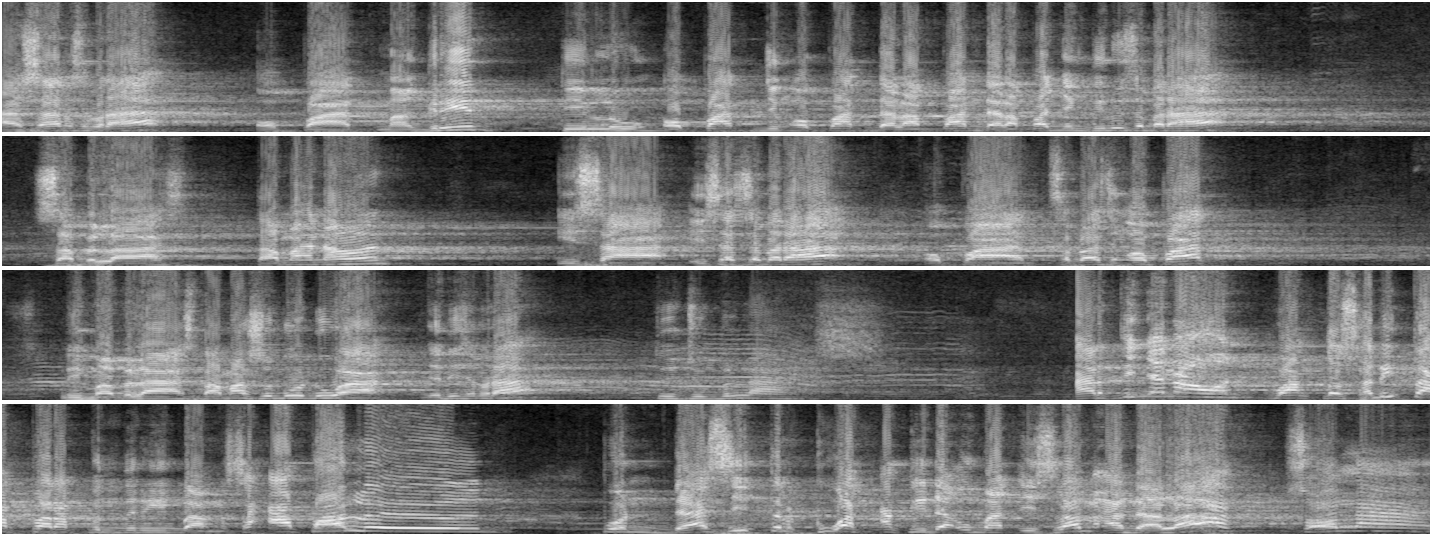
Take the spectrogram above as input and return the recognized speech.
Asar seberapa? Opat. Maghrib tilu opat. Jeng opat delapan delapan jeng tilu seberapa? Sebelas. Tambah naon? Isa. Isa seberapa? Opat. Sebelas jeng opat? 15 tambah subuh 2 jadi seberapa 17 artinya naon? Waktu sadita para pendiri bangsa apalen. Pondasi terkuat akidah umat Islam adalah sholat.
